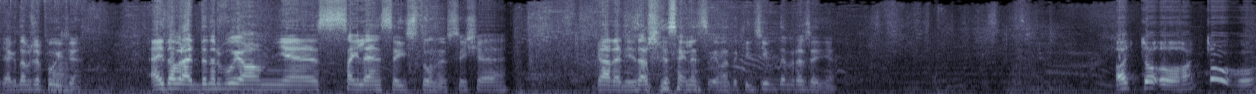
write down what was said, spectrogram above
Jak dobrze pójdzie. Ej dobra, denerwują mnie silence i stuny, w sensie... Garen nie zawsze silencuje, mam takie dziwne wrażenie. Chodź tu, o, chodź tu.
